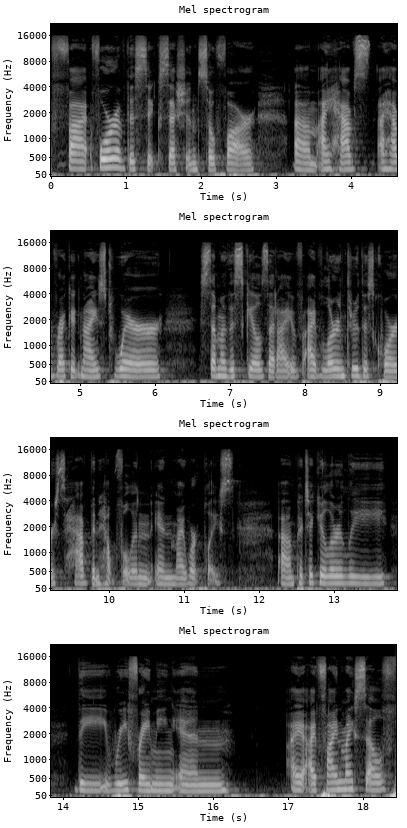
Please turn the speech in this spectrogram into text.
five, four of the six sessions so far, um, I have I have recognized where some of the skills that I've I've learned through this course have been helpful in in my workplace, um, particularly the reframing and I, I find myself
